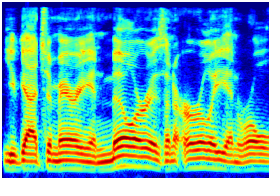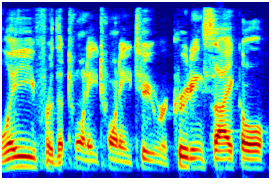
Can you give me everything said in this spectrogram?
You've got Jamarion Miller as an early enrollee for the 2022 recruiting cycle.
